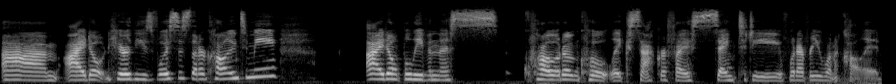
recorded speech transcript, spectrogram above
Um, I don't hear these voices that are calling to me. I don't believe in this quote unquote like sacrifice sanctity whatever you want to call it.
